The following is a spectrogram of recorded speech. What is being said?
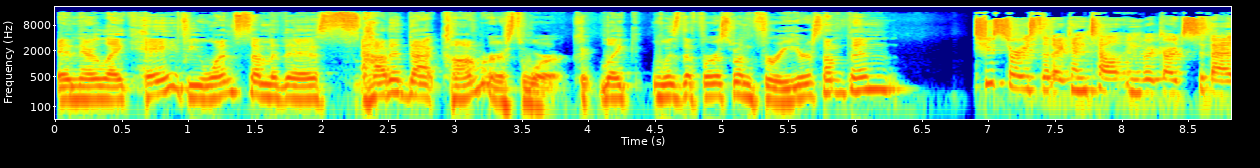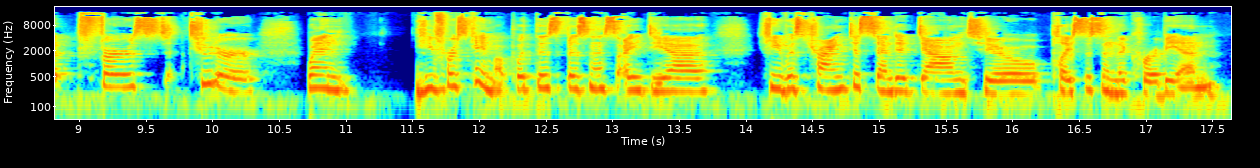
And they're like, hey, if you want some of this, how did that commerce work? Like, was the first one free or something? Two stories that I can tell in regards to that. First, Tudor, when he first came up with this business idea. He was trying to send it down to places in the Caribbean,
